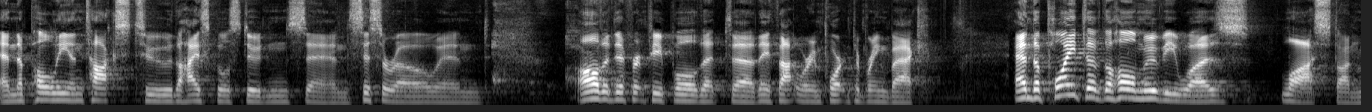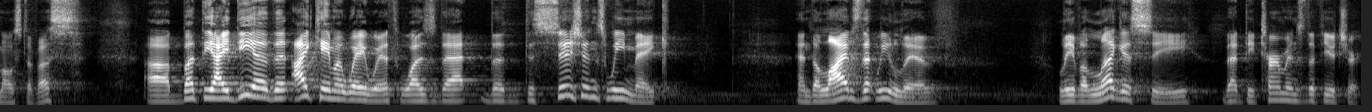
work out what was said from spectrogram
And Napoleon talks to the high school students, and Cicero, and all the different people that uh, they thought were important to bring back. And the point of the whole movie was lost on most of us. Uh, but the idea that I came away with was that the decisions we make and the lives that we live leave a legacy that determines the future.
